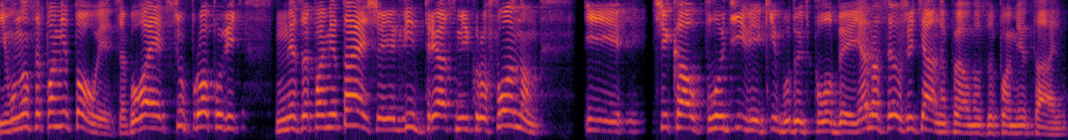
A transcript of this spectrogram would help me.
І воно запам'ятовується. Буває, всю проповідь не запам'ятаєш, як він тряс мікрофоном і чекав плодів, які будуть плоди. Я на все життя, напевно, запам'ятаю.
